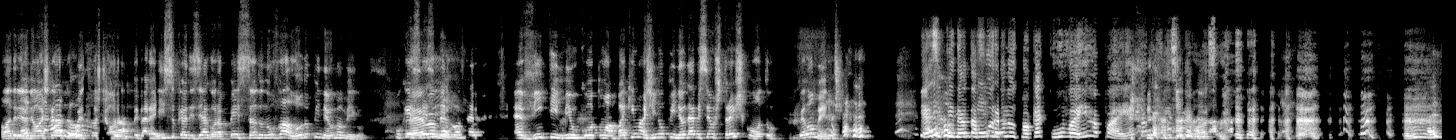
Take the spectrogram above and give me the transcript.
Ô, Adriano, é eu acho que ela começou a chorar. Pera, é isso que eu ia dizer agora, pensando no valor do pneu, meu amigo. Porque é, esse, esse negócio é é 20 mil conto uma bike, imagina o pneu deve ser uns 3 conto, pelo menos. E esse pneu tá furando qualquer curva aí, rapaz. É tá difícil o negócio. Mas,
